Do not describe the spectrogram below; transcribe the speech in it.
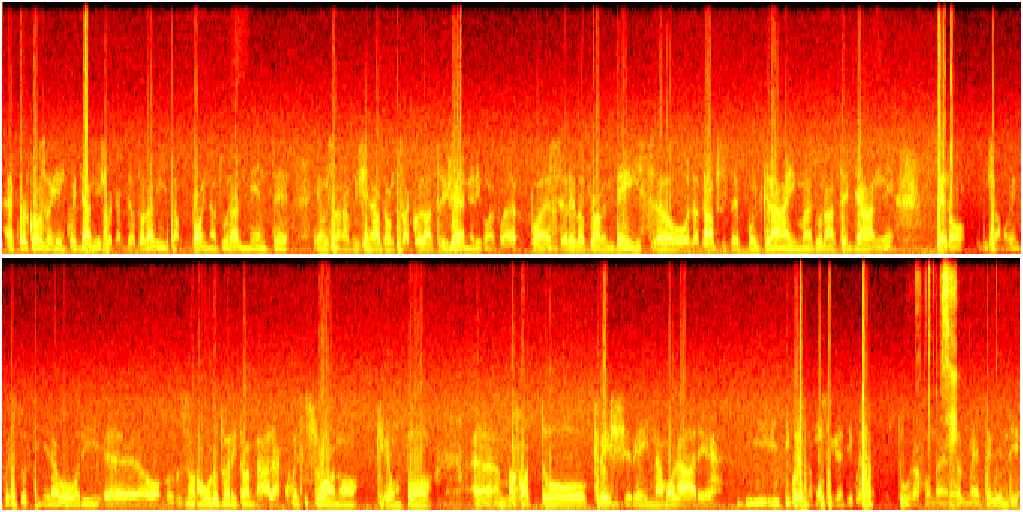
è qualcosa che in quegli anni ci ha cambiato la vita, poi naturalmente io mi sono avvicinato a un sacco di altri generi come può, può essere la drum and bass o la dubstep o il grime durante gli anni, però diciamo che in questi ultimi lavori eh, ho, sono voluto ritornare a quel suono che un po' eh, mi ha fatto crescere e innamorare di, di, questa musica e di questa cultura fondamentalmente. Sì. Quindi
